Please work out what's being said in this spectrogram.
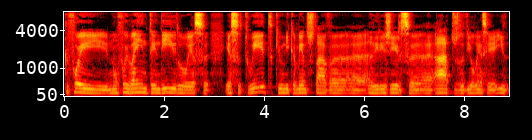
que foi, não foi bem entendido esse, esse tweet, que unicamente estava a, a dirigir-se a, atos de violência e,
